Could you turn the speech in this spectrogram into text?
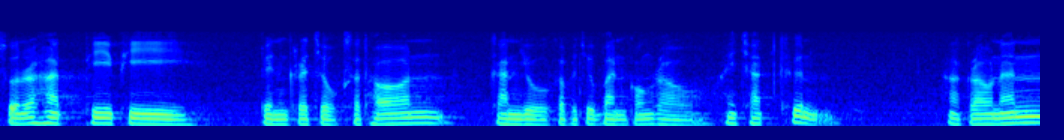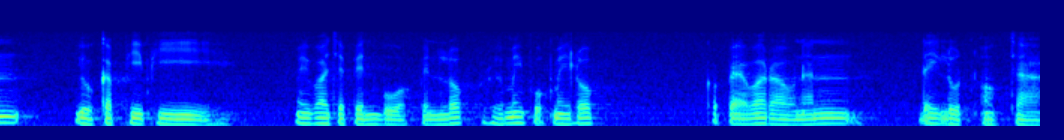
ส่วนรหัส PP เป็นกระจกสะท้อนการอยู่กับปัจจุบันของเราให้ชัดขึ้น หากเรานั้นอยู่กับ PP ไม่ว่าจะเป็นบวกเป็นลบหรือไม่บวกไม่ลบ ก็แปลว่าเรานั้นได้หลุดออกจาก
